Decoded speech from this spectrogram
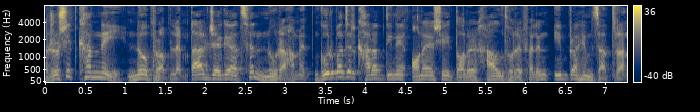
রশিদ খান নেই নো প্রবলেম তার জায়গায় আছেন নূর আহমেদ। গুরবাজের খারাপ দিনে অনায়াসেই দলের হাল ধরে ফেলেন ইব্রাহিম জাতরান।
